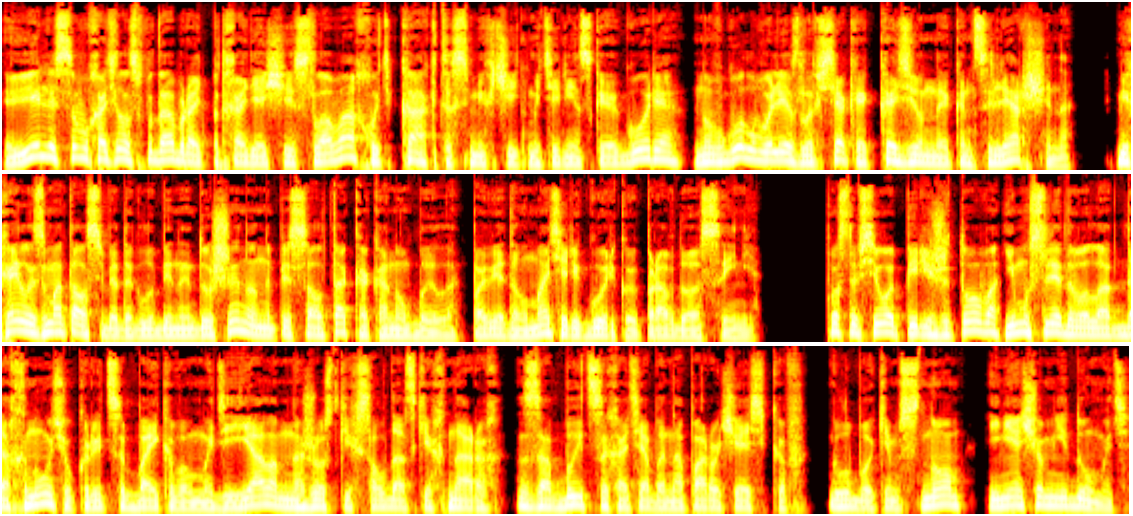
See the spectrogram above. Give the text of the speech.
Велесову хотелось подобрать подходящие слова, хоть как-то смягчить материнское горе, но в голову лезла всякая казенная канцелярщина. Михаил измотал себя до глубины души, но написал так, как оно было. Поведал матери горькую правду о сыне. После всего пережитого ему следовало отдохнуть, укрыться байковым одеялом на жестких солдатских нарах, забыться хотя бы на пару часиков глубоким сном и ни о чем не думать.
